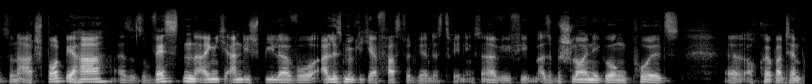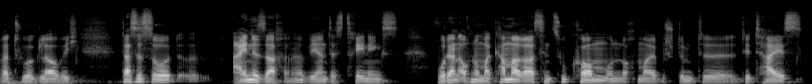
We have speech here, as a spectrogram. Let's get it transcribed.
so eine Art Sport-BH, also so Westen eigentlich an die Spieler, wo alles Mögliche erfasst wird während des Trainings. Ne? Wie viel, also Beschleunigung, Puls, äh, auch Körpertemperatur, glaube ich. Das ist so äh, eine Sache ne, während des Trainings, wo dann auch nochmal Kameras hinzukommen und nochmal bestimmte Details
